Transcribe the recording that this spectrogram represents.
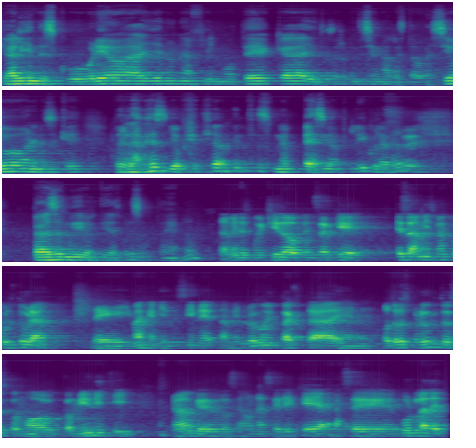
que alguien descubrió ahí en una filmoteca y entonces de repente hicieron una restauración y no sé qué, pero a la vez y objetivamente es una pésima película, ¿no? Sí. Pero a veces muy divertidas por eso también, ¿no? También es muy chido pensar que esa misma cultura de imagen y de cine también luego impacta en otros productos como Community, ¿no? Que es o sea, una serie que hace burla de,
